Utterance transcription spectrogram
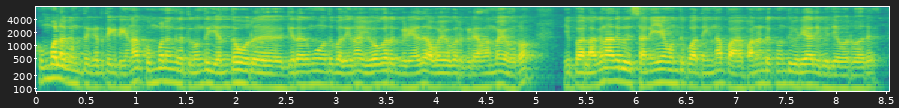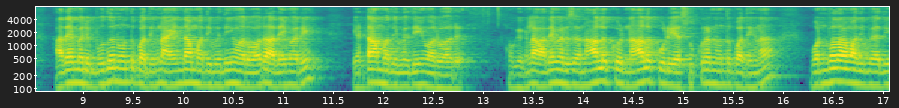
கும்பலகணத்துக்கு எடுத்துக்கிட்டிங்கன்னா கும்பலங்கத்துக்கு வந்து எந்த ஒரு கிரகமும் வந்து பார்த்திங்கன்னா யோகரம் கிடையாது அவயோகரம் கிடையாது அந்த மாதிரி வரும். இப்போ லக்னாதிபதி சனியே வந்து பார்த்திங்கன்னா ப பன்னெண்டுக்கு வந்து விரியாதிபதியாக வருவார். அதே மாதிரி புதன் வந்து பார்த்திங்கன்னா ஐந்தாம் அதிபதியும் வருவார். அதே மாதிரி எட்டாம் அதிபதியும் வருவார். ஓகேங்களா அதே மாதிரி நாலு கூ- நாலு கூடிய சுக்கரன் வந்து பார்த்திங்கன்னா ஒன்பதாம் அதிபதி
